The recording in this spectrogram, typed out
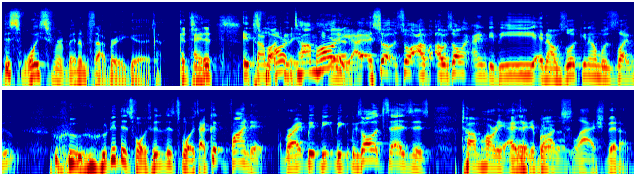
this voice for Venom's not very good. It's- And it's it's Tom fucking Hardy. Tom Hardy. Yeah. I, so so I, I was on IMDb and I was looking. I was like, who, who who did this voice? Who did this voice? I couldn't find it. Right, Be- be- because all it says is Tom Hardy as It's Eddie Brock Venom. slash Venom.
